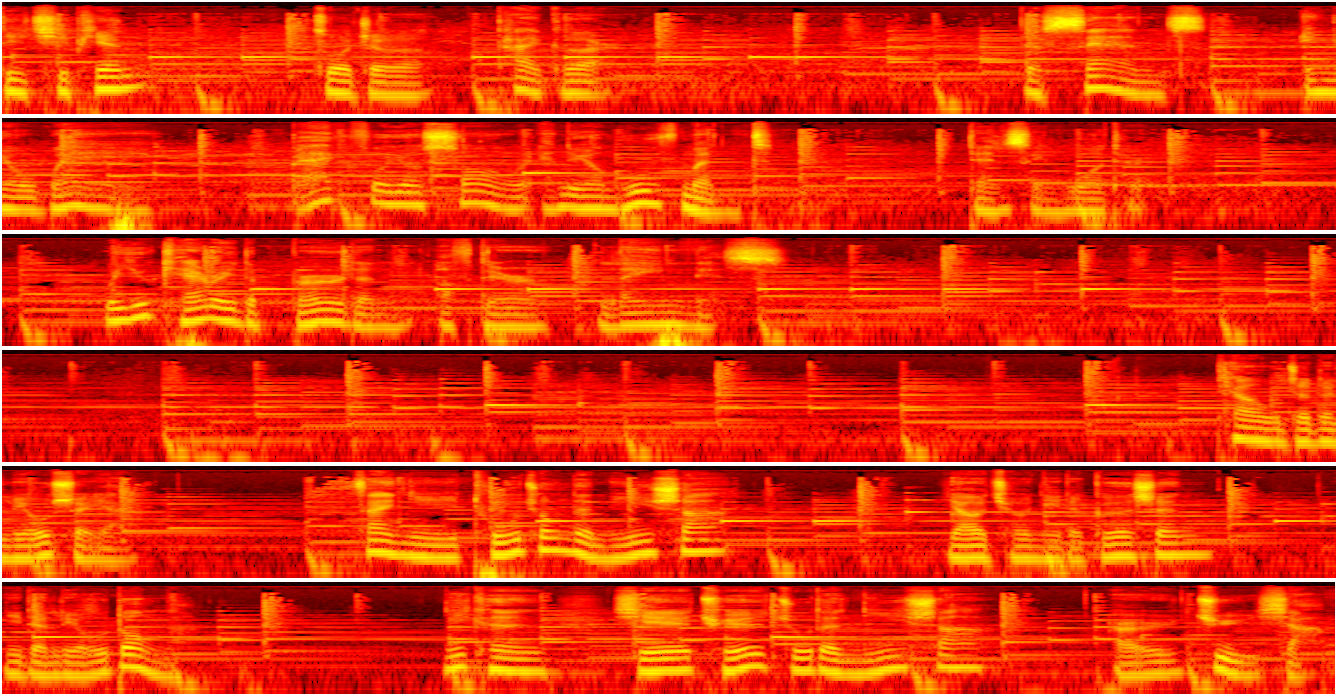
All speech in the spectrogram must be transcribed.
第七篇，作者泰戈尔。The sands in your way beg for your song and your movement, dancing water. Will you carry the burden of their lameness? 跳舞着的流水呀。 在你途中的泥沙，要求你的歌声，你的流动呢？你肯携瘸足的泥沙而俱下吗？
